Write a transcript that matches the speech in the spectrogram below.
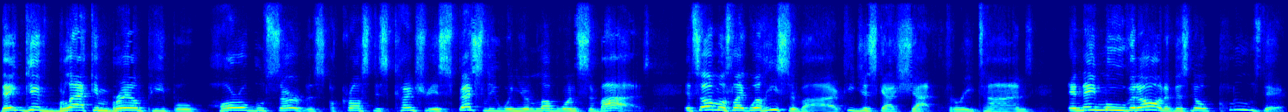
They give black and brown people horrible service across this country, especially when your loved one survives. It's almost like, well, he survived. He just got shot three times and they move it on if there's no clues there.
